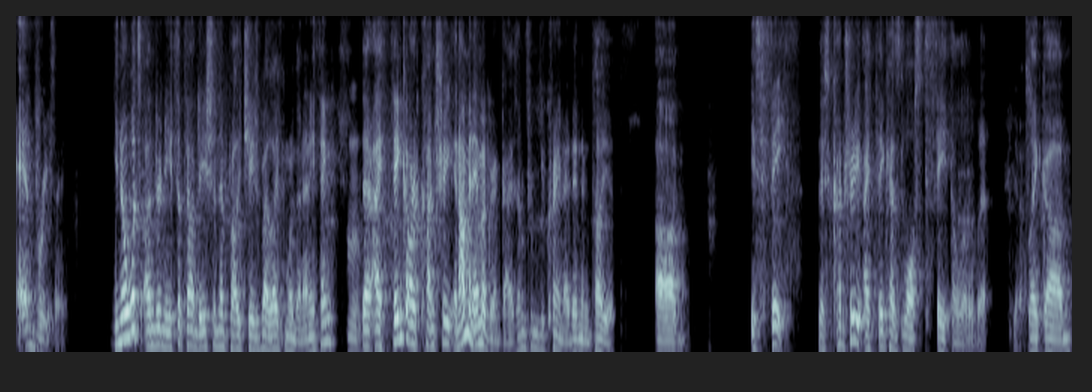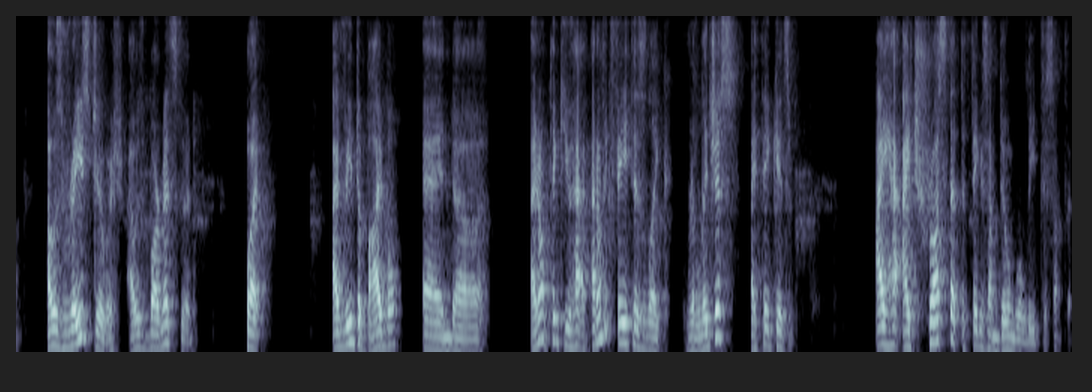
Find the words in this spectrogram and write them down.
everything. You know what's underneath the foundation that probably changed my life more than anything? Hmm. That I think our country, and I'm an immigrant, guys, I'm from Ukraine, I didn't even tell you, um, is faith. This country, I think, has lost faith a little bit. Yes. Like, um, I was raised Jewish, I was bar mitzvahed, but I read the Bible, and uh, I don't think you have. I don't think faith is like religious. I think it's. I ha- I trust that the things I'm doing will lead to something.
